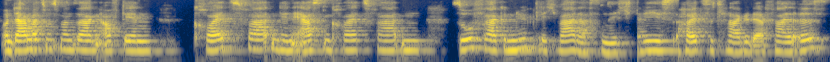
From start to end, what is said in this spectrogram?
Und damals muss man sagen, auf den Kreuzfahrten, den ersten Kreuzfahrten, so vergnüglich war das nicht, wie es heutzutage der Fall ist.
